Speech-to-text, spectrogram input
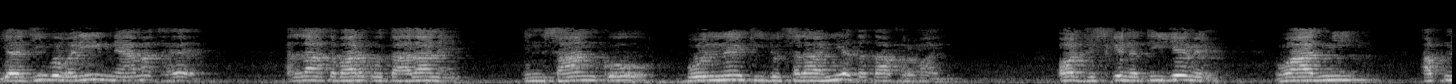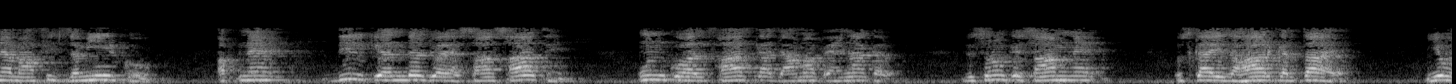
یہ عجیب و غریب نعمت ہے۔ اللہ تبارک و تعالیٰ نے انسان کو بولنے کی جو صلاحیت عطا فرمائی، اور جس کے نتیجے میں وہ آدمی اپنے معافی ضمیر کو، اپنے دل کے اندر جو احساسات ہیں ان کو الفاظ کا جامع پہنا کر دوسروں کے سامنے اس کا اظہار کرتا ہے۔ یہ وہ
